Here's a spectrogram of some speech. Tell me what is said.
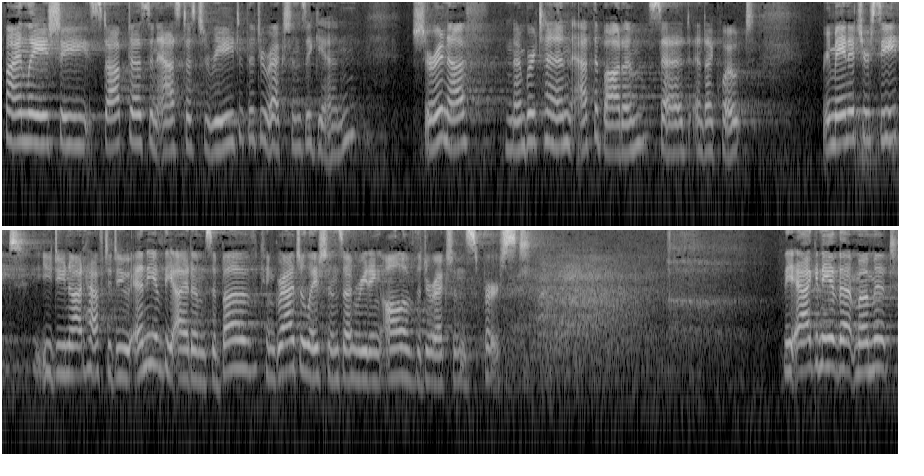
Finally, she stopped us and asked us to read the directions again. Sure enough, number 10 at the bottom said, and I quote, Remain at your seat. You do not have to do any of the items above. Congratulations on reading all of the directions first. the agony of that moment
